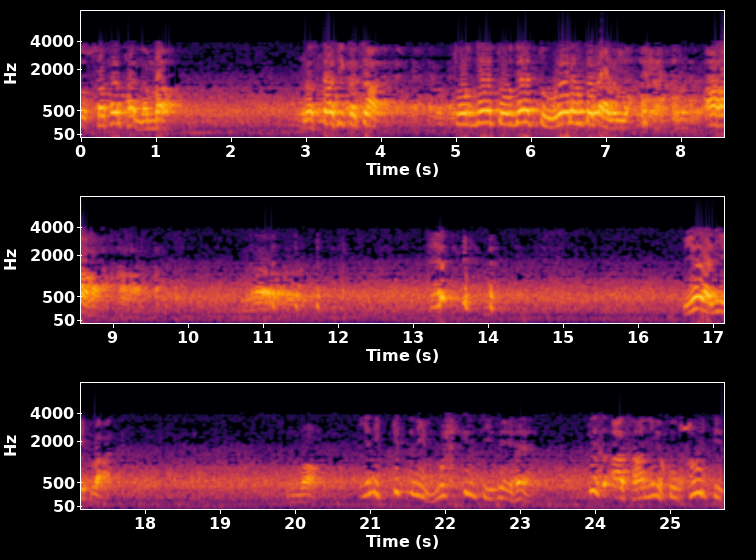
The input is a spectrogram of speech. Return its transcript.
تو سفر تھا لمبا۔ رستہ سی کچا۔ توڑدے توڑدے، توڑے رنگ تو پہ گئی ہاں ہاں یہ علی بات واہ۔ یعنی کتنی مشکل چیزیں ہیں۔ کس آسانی خوبصورتی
